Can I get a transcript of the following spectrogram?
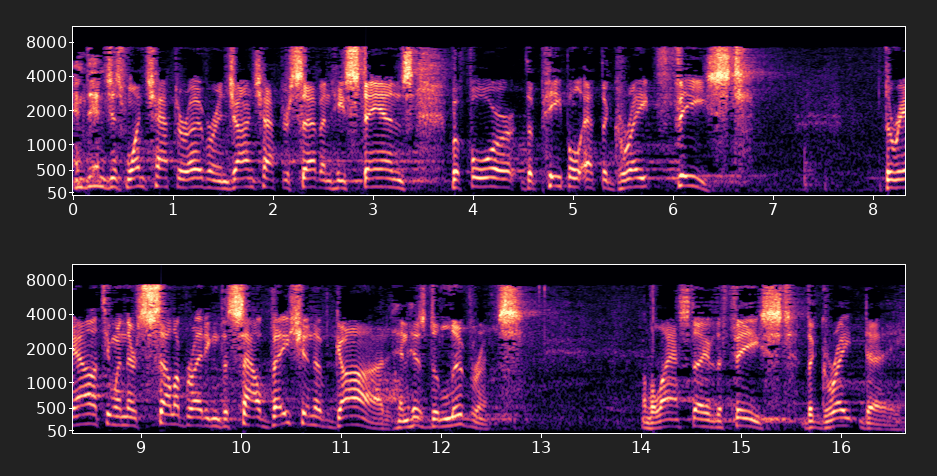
And then just one chapter over in John chapter 7, he stands before the people at the great feast the reality when they're celebrating the salvation of God and His deliverance. On the last day of the feast, the great day,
